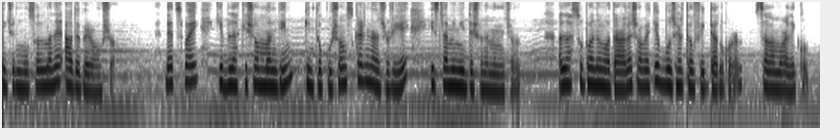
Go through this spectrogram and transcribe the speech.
একজন মুসলমানের আদবের অংশ। দ্যাটস ওয়াই কিবলাকে সম্মান দিন, কিন্তু কুসংস্কার না জড়িয়ে ইসলামী নির্দেশনা মেনে চলুন। আল্লাহ সুবাহ সবাইকে বোঝার তৌফিক দান করুন। সালামু আলাইকুম।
